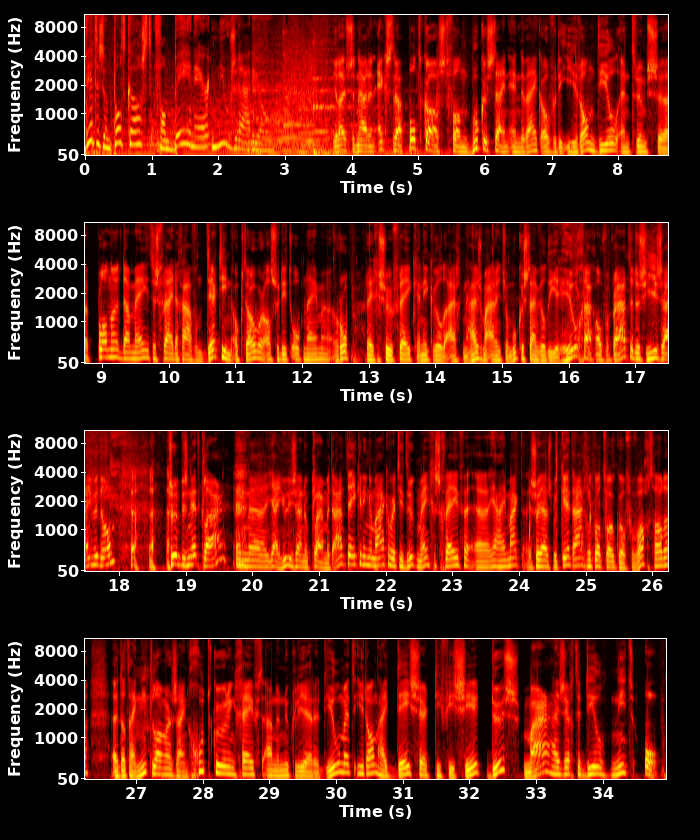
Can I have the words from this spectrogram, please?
Dit is een podcast van BNR Nieuwsradio. Je luistert naar een extra podcast van Boekenstein en de Wijk over de Iran-deal en Trumps uh, plannen daarmee. Het is vrijdagavond 13 oktober als we dit opnemen. Rob, regisseur Freek en ik wilden eigenlijk naar huis, maar Arend Jan Boekenstein wilde hier heel graag over praten. Dus hier zijn we dan. Trump is net klaar en uh, ja, jullie zijn ook klaar met aantekeningen maken. Werd hij druk meegeschreven. Uh, ja, hij maakt zojuist bekend eigenlijk wat we ook wel verwacht hadden. dat hij niet langer zijn goedkeuring geeft aan de nucleaire deal met Iran. Hij decertificeert dus, maar hij zegt de deal niet op.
